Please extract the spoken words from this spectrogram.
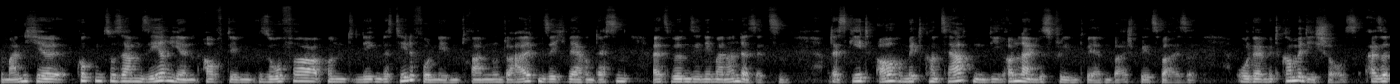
Manche gucken zusammen Serien auf dem Sofa und legen das Telefon nebendran und unterhalten sich währenddessen, als würden sie nebeneinander sitzen. Das geht auch mit Konzerten, die online gestreamt werden beispielsweise oder mit Comedy-Shows. Also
